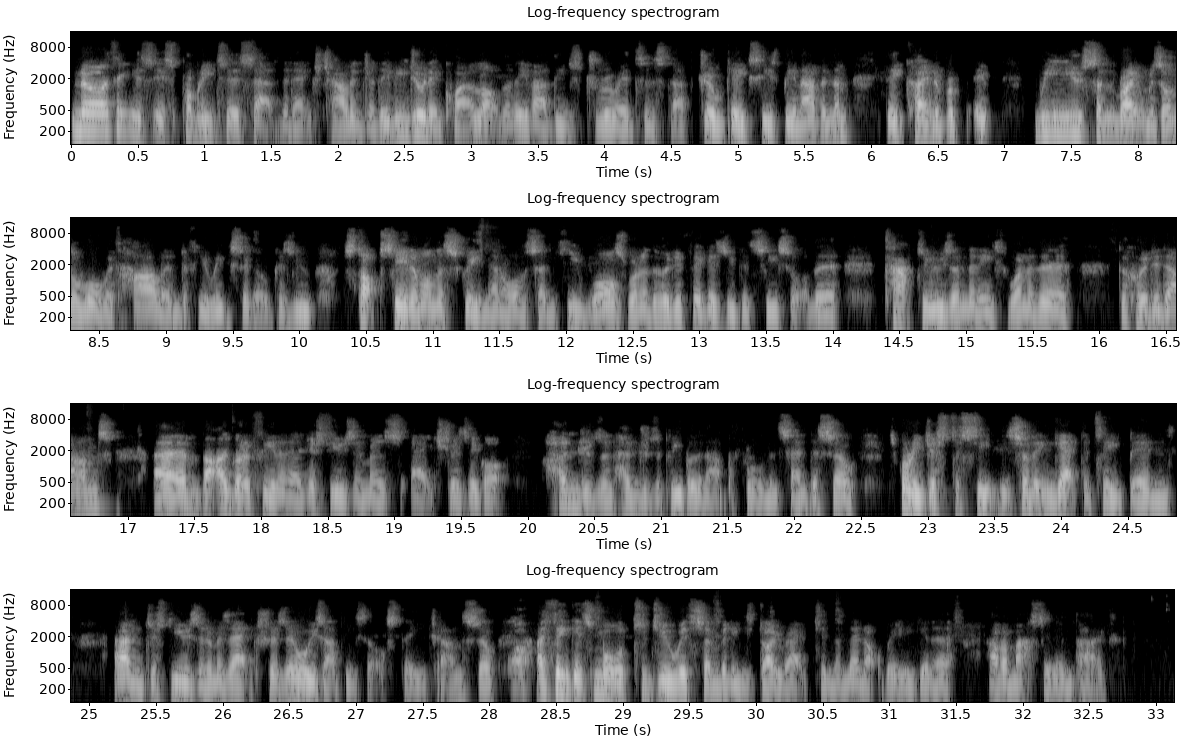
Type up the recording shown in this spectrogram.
No, I think it's, it's probably to set the next challenger. They've been doing it quite a lot. That they've had these druids and stuff. Joe Gacy's been having them. They kind of it, we knew something writing was on the wall with Harland a few weeks ago because you stopped seeing him on the screen, then all of a sudden he was one of the hooded figures. You could see sort of the tattoos underneath one of the the hooded arms. Um, but I got a feeling they're just using them as extras. They got hundreds and hundreds of people in that performance centre, so it's probably just to see so they can get the tape in and just using them as extras. They always have these little stage hands, so I think it's more to do with somebody's directing them. They're not really going to have a massive impact.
